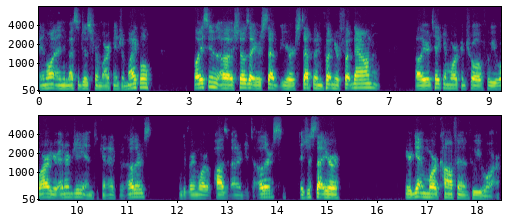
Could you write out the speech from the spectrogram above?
Any messages from Archangel Michael? Well, it seems uh, shows that you're step you're stepping, putting your foot down. Uh, you're taking more control of who you are, your energy, and to connect with others, and to bring more of a positive energy to others. It's just that you're you're getting more confident of who you are.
